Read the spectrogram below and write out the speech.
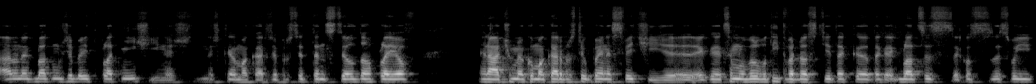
Aaron Ekblad může být platnější než, než Kel Makar, že prostě ten styl toho playoff hráčům jako Makar prostě úplně nesvědčí, že jak, jak jsem mluvil o té tvrdosti, tak, tak Ekblad se jako se svojí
